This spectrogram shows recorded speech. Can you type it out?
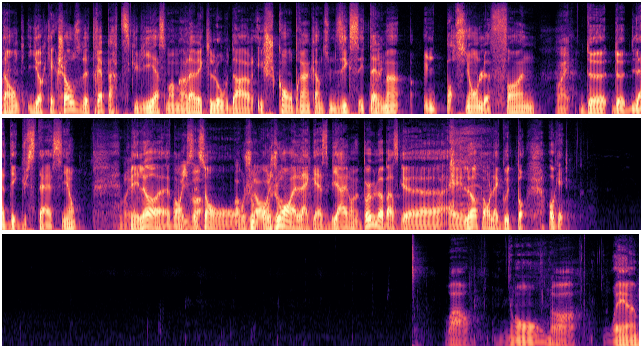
Donc, il y a quelque chose de très particulier à ce moment-là avec l'odeur. Et je comprends quand tu me dis que c'est tellement une portion, le fun de, de- de la dégustation. Vraiment. Mais là, euh, On bon, c'est ça, on, Bon, joue, là, on joue à la gaspillère un peu, là, parce qu'elle est là, puis on la goûte pas. OK. Wow. On, Ah. Ouais, hein.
